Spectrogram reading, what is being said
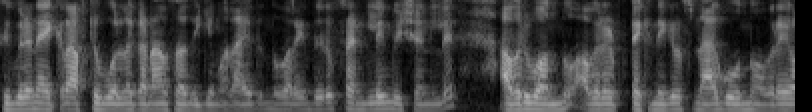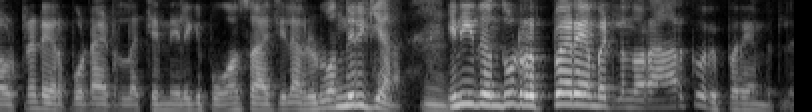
സിവിലിയൻ എയർക്രാഫ്റ്റ് പോലെ കാണാൻ സാധിക്കും. അതായത് എന്ന് പറയുന്നത് ഒരു ഫ്രണ്ട്ലി മിഷനിൽ അവർ വന്നു അവരെ ടെക്നിക്കൽ സ്നാഗ് വന്നു അവരെ ഓൾട്ടർനേറ്റ് എയർപോർട്ട് ആയിട്ടുള്ള ചെന്നൈയിലേക്ക് പോകാൻ സാധിച്ചില്ല അവരോട് വന്നിരിക്കുകയാണ്. ഇനി ഇത് എന്തുകൊണ്ട് റിപ്പയർ ചെയ്യാൻ പറ്റില്ല എന്ന് പറഞ്ഞാൽ ആർക്കും റിപ്പയർ ചെയ്യാൻ പറ്റില്ല.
